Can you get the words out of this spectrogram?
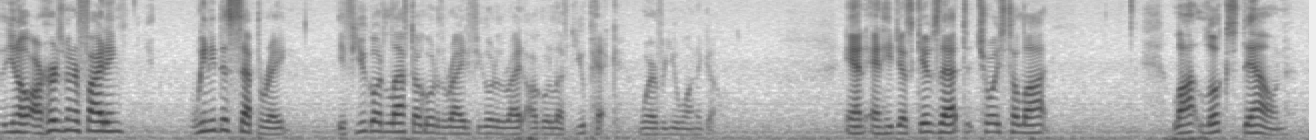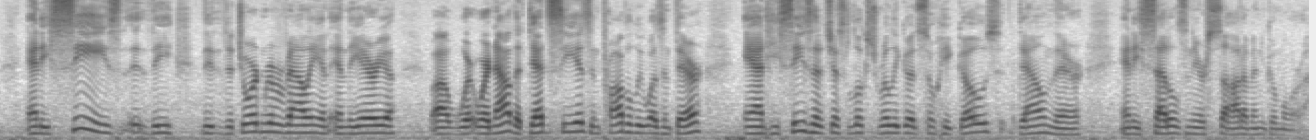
you know, our herdsmen are fighting. We need to separate. If you go to the left, I'll go to the right. If you go to the right, I'll go to the left. You pick wherever you want to go. And, and he just gives that choice to Lot. Lot looks down and he sees the, the, the Jordan River Valley and, and the area uh, where, where now the Dead Sea is and probably wasn't there. And he sees that it just looks really good. So he goes down there and he settles near Sodom and Gomorrah.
